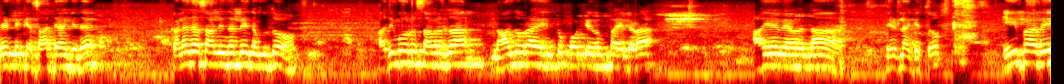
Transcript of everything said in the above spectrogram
ನೀಡಲಿಕ್ಕೆ ಸಾಧ್ಯ ಆಗಿದೆ. ಕಳೆದ ಸಾಲಿನಲ್ಲಿ ನಮ್ಮದು ಹದಿಮೂರು ಸಾವಿರದ ನಾನ್ನೂರ ಎಂಟು ಕೋಟಿ ರೂಪಾಯಿಗಳ ಆಯವ್ಯವನ್ನು ನೀಡಲಾಗಿತ್ತು. ಈ ಬಾರಿ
